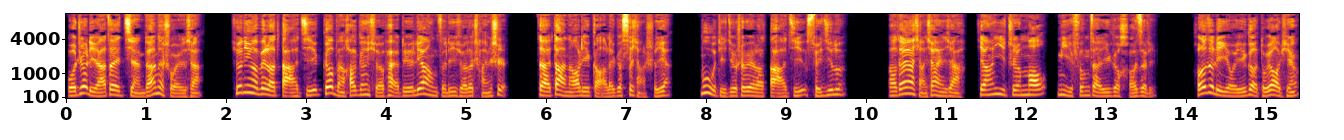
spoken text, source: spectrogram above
我这里啊，再简单的说一下，薛定谔为了打击哥本哈根学派对量子力学的阐释，在大脑里搞了一个思想实验，目的就是为了打击随机论。啊，大家想象一下，将一只猫密封在一个盒子里，盒子里有一个毒药瓶，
